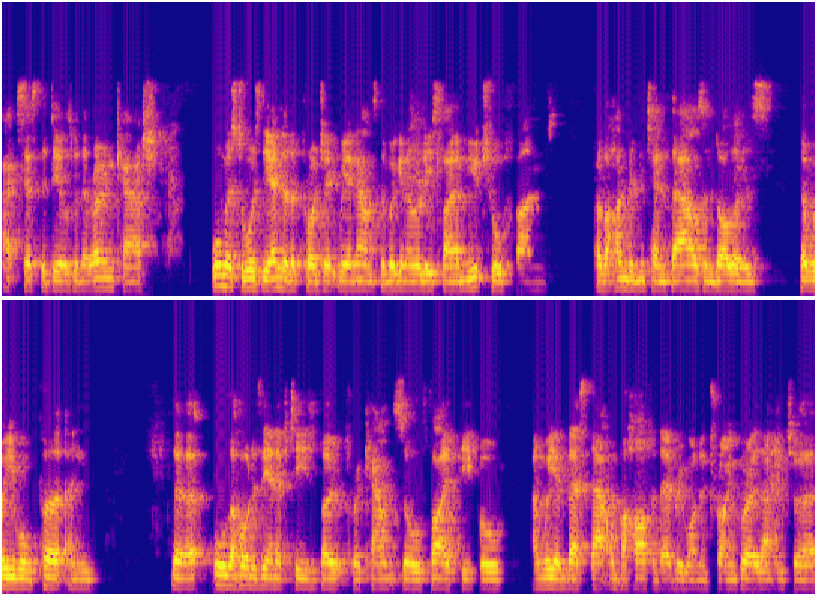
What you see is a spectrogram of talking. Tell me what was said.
access the deals with their own cash, almost towards the end of the project, we announced that we're going to release like a mutual fund of $110,000 that we will put and the all the holders of the NFTs vote for a council, five people, and we invest that on behalf of everyone and try and grow that into a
